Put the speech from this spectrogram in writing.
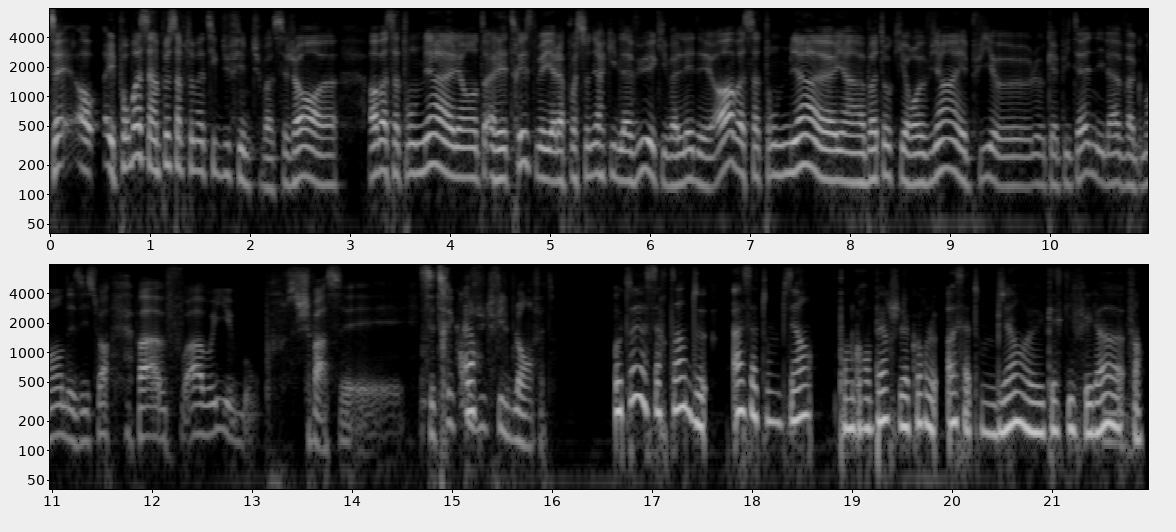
C'est oh, et pour moi c'est un peu symptomatique du film, tu vois. C'est genre euh, oh bah ça tombe bien, elle est en- elle est triste, mais il y a la poissonnière qui l'a vue et qui va l'aider. Oh bah ça tombe bien, euh, il y a un bateau qui revient et puis euh, le capitaine il a vaguement des histoires. Enfin f- ah oui bon, je sais pas, c'est c'est très cousu Alors- de fil blanc en fait. autant il y a certains de Ah, ça tombe bien. Pour le grand-père, je suis d'accord. Le Ah, ça tombe bien. euh, Qu'est-ce qu'il fait là? Enfin,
